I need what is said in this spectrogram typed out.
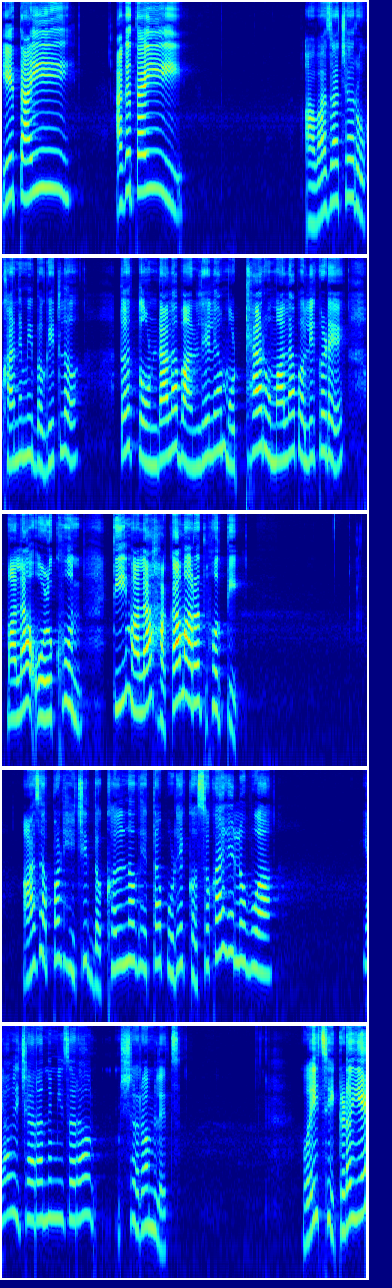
ये ताई. अगं ताई. आवाजाच्या रोखाने मी बघितलं तर तोंडाला बांधलेल्या मोठ्या रुमाला पलीकडे मला ओळखून ती मला हाका मारत होती. आज आपण हिची दखल न घेता पुढे कसं काय गेलो बुवा? या विचाराने मी जरा शरमलेच. वैच इकडं ये.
